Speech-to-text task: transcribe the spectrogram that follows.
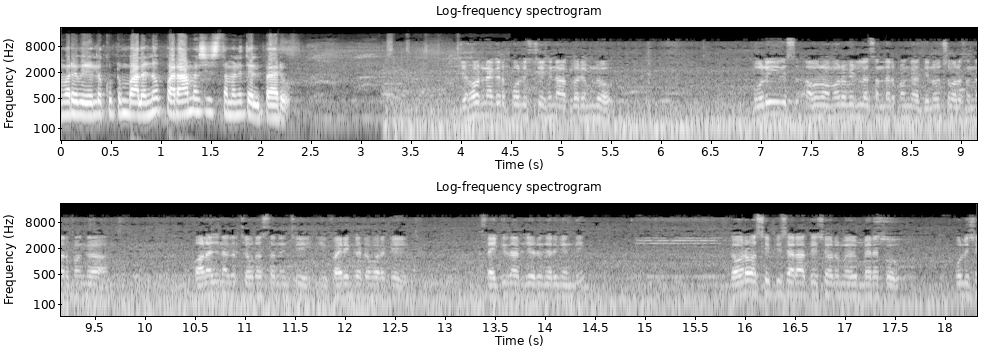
అమరవీరుల కుటుంబాలను పరామర్శిస్తామని తెలిపారు. జవహర్ నగర్ పోలీస్ స్టేషన్ ఆధ్వర్యంలో పోలీస్ అమరవీరుల సందర్భంగా దినోత్సవాల సందర్భంగా బాలాజీనగర్ చౌరస్తా నుంచి ఈ ఫైరింగ్ కట్ట వరకు సైకిల్ ర్యాలీ చేయడం జరిగింది. గౌరవ సిపి సార్ ఆదేశాల మేరకు పోలీస్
